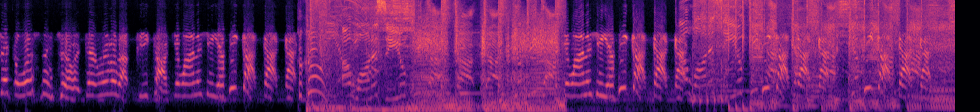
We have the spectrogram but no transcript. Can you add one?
sick of listening to it. Get rid of that peacock. You want to see your peacock? Got, got. I wanna see you peacock, cock, cock, your peacock. You want to see your peacock? Got, got. wanna see you Peacock, got, got. Peacock, got, got. your peacock,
